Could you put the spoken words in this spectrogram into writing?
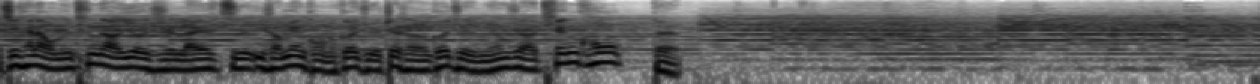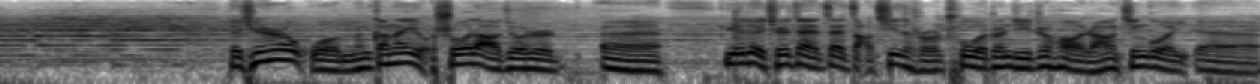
接下来我们听到的又是来自一首面孔的歌曲，这首歌曲的名字叫《天空》。对，对，其实我们刚才有说到，就是呃，乐队其实在，在早期的时候出过专辑之后，然后经过呃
